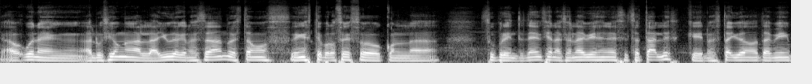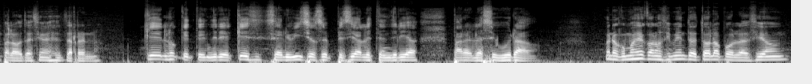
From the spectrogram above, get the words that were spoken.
Ah, bueno, en alusión a la ayuda que nos está dando, estamos en este proceso con la Superintendencia Nacional de Bienes Estatales, que nos está ayudando también para la votación de este terreno. ¿Qué es lo que tendría, qué servicios especiales tendría para el asegurado? Bueno, como es de conocimiento de toda la población,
